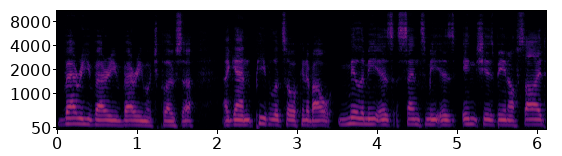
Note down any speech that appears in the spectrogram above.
very, very, very much closer. Again, people are talking about millimeters, centimeters, inches being offside.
